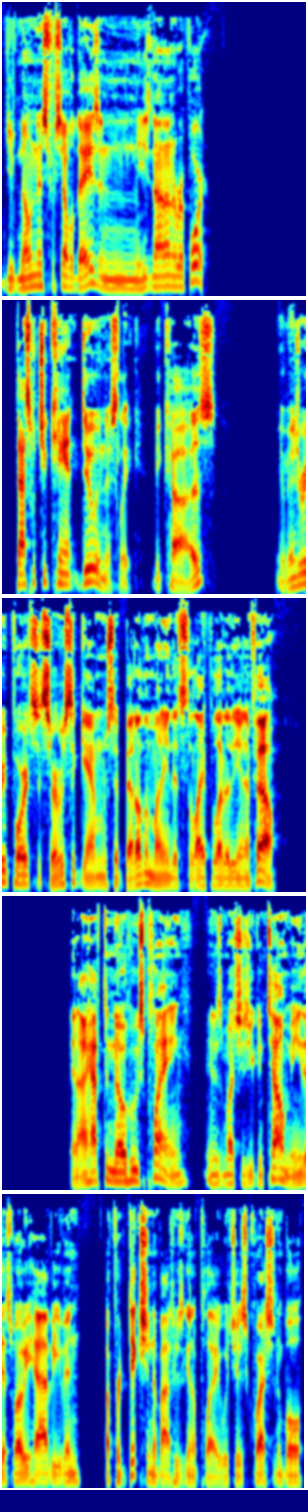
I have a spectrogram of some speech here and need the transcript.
you've known this for several days and he's not on a report. That's what you can't do in this league because we have injury reports that service the gamblers that bet all the money that's the lifeblood of the NFL. And I have to know who's playing in as much as you can tell me. That's why we have even a prediction about who's going to play, which is questionable.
